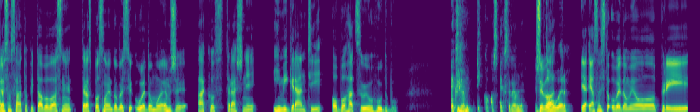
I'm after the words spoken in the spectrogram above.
Ja som sa na to pýtal, lebo vlastne teraz v poslednej dobe si uvedomujem, že ako strašne imigranti obohacujú hudbu. Extrémne, ty kokos, extrémne. Že vla... ja, ja som si to uvedomil pri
